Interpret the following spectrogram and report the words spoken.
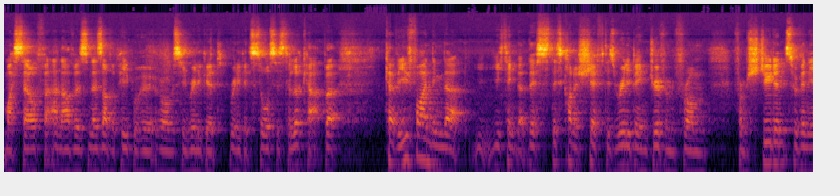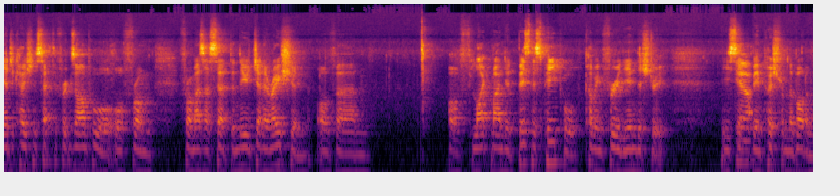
myself and others, and there's other people who are obviously really good, really good sources to look at. But Kev, are you finding that you think that this this kind of shift is really being driven from from students within the education sector, for example, or, or from from as I said, the new generation of um, of like-minded business people coming through the industry? You see yeah. being pushed from the bottom.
